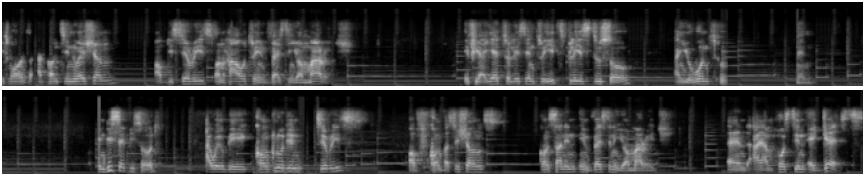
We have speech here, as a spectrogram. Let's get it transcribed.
It was a continuation of the series on how to invest in your marriage. If you are yet to listen to it, please do so, and you won't. In this episode, I will be concluding series of conversations concerning investing in your marriage, and I am hosting a guest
